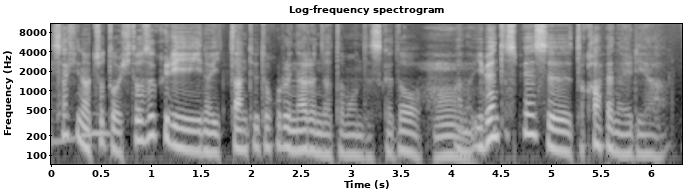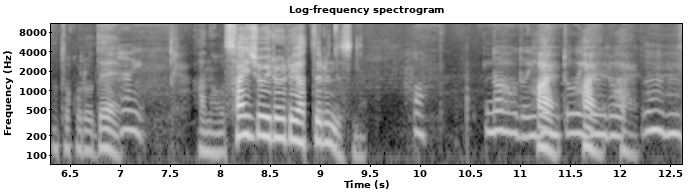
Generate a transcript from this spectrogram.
さっきのちょっと人づくりの一端というところになるんだと思うんですけど、うん。あのイベントスペースとカフェのエリアのところで、はい、あの催事をいろいろやってるんですね。なるほど。イはい。ベントをいろいろ、はい。はい。うんうんうん。ま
